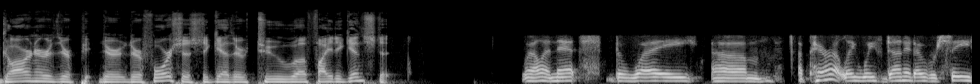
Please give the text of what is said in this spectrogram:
garner their their their forces together to uh, fight against it. Well, and that's the way um, apparently we've done it overseas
